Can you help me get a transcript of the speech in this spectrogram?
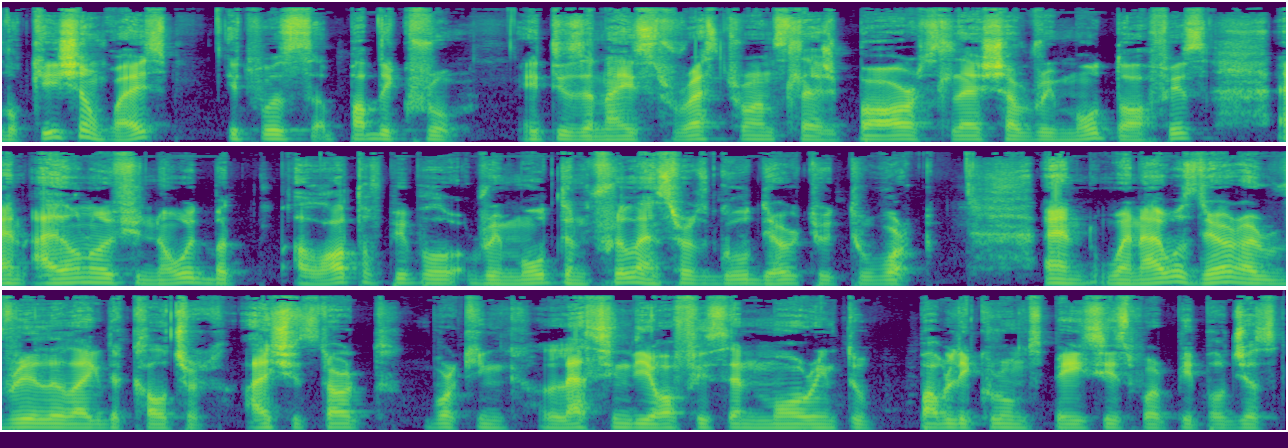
location wise it was a public room. It is a nice restaurant slash bar slash a remote office. And i don't know if you know it but a lot of people remote and freelancers go there to, to work and when i was there i really liked the culture i should start working less in the office and more into public room spaces where people just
